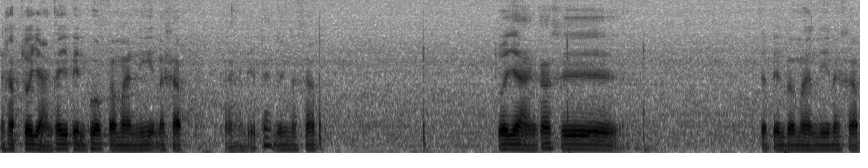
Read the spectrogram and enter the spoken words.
นะครับ ตัวอย่างก็จะเป็นพวกประมาณนี้นะครับอ่าเดี๋ยวแป๊บนึงนะครับ ตัวอย่างก็คือ จะเป็นประมาณนี้นะครับ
